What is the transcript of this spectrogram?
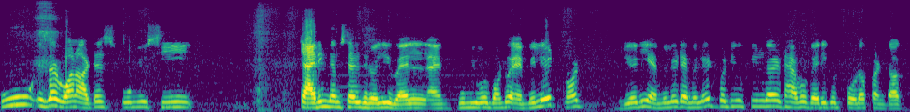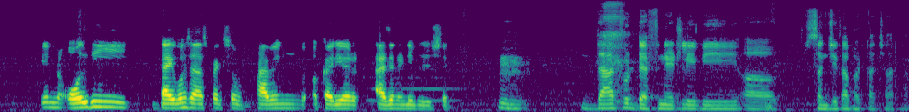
Who is that one artist whom you see carrying themselves really well and whom you would want to emulate? Not really emulate, emulate, but you feel that have a very good code of conduct in all the diverse aspects of having a career as an indie musician. Mhm. That would definitely be uh, Sanjeeta Bhattacharya.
